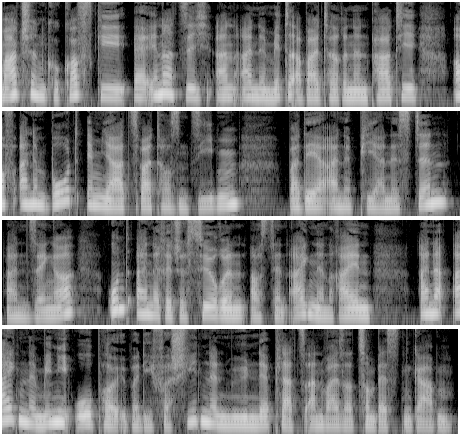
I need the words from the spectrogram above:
Marcin Kukowski erinnert sich an eine Mitarbeiterinnenparty auf einem Boot im Jahr 2007, bei der eine Pianistin, ein Sänger und eine Regisseurin aus den eigenen Reihen eine eigene Mini-Oper über die verschiedenen Mühen der Platzanweiser zum Besten gaben.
